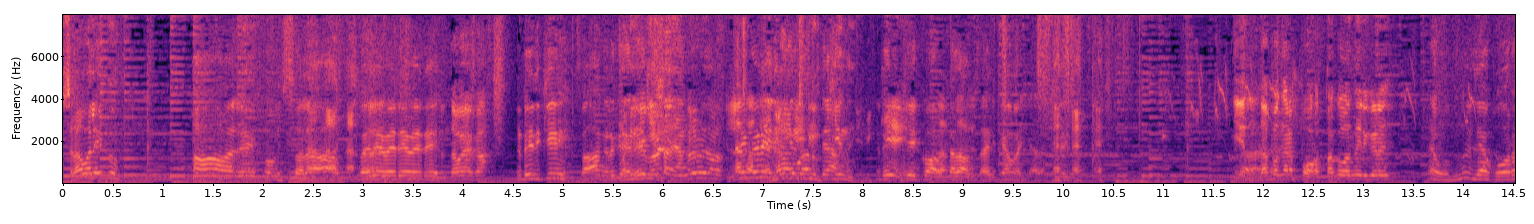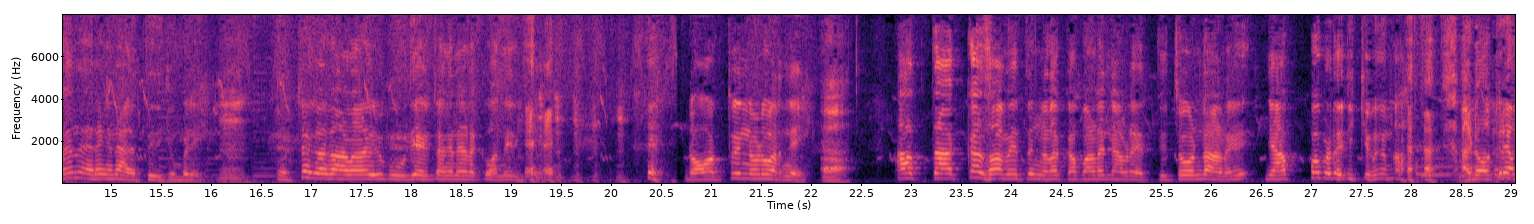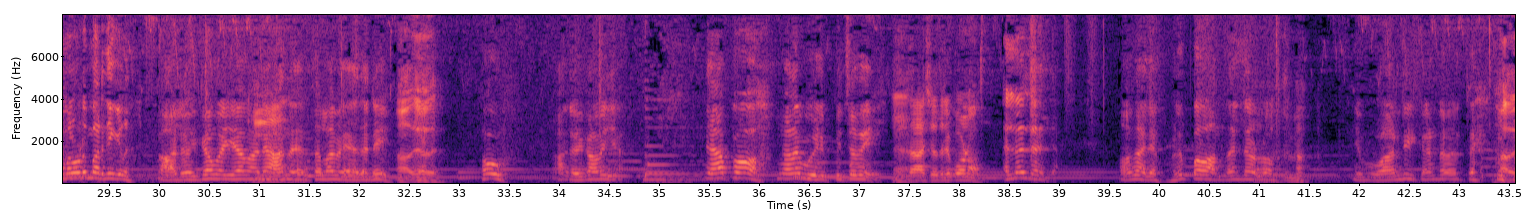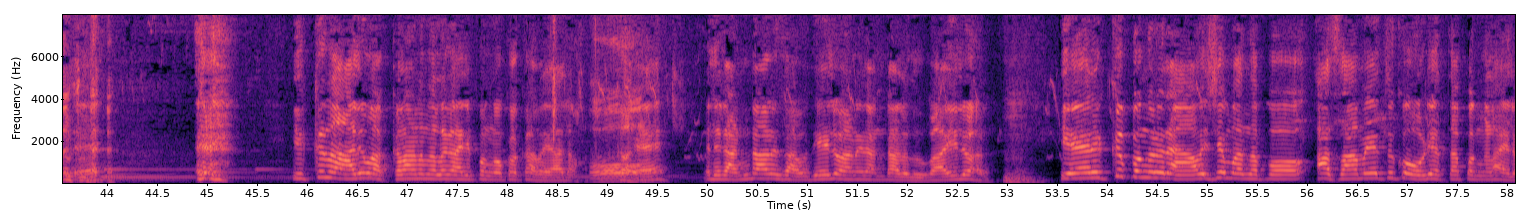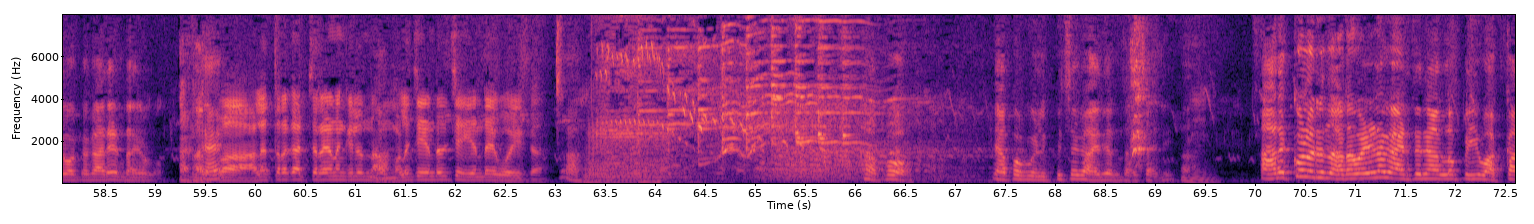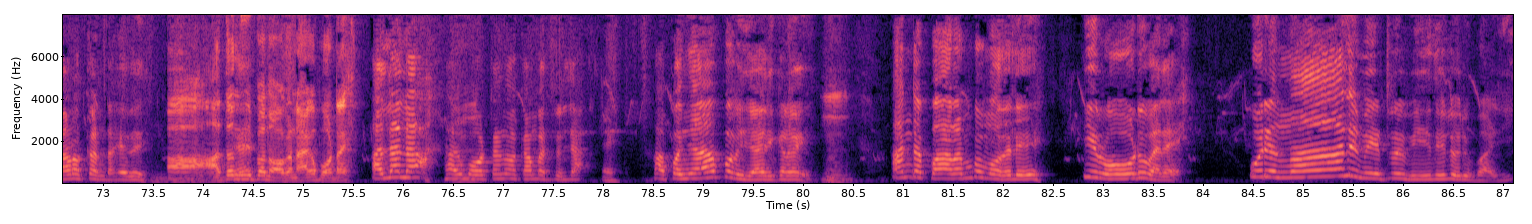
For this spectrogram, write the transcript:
അസ്സലാമലൈക്കും. ആ വലൈക്കും സലാം വരെ വരെ വരെ. എന്താ പോയേക്കാം? ഇരിക്ക്. വാ. ഏയ് വേണ്ട ഞങ്ങൾ. ഇരിക്ക്, സംസാരിക്കാൻ വയ്യാതെ എന്താ ഇപ്പൊ ഇങ്ങനെ പുറത്തൊക്കെ വന്നിരിക്കണേ? ഏ, ഒന്നുമില്ല. കൊറേ നേരം ഇങ്ങനെ അകത്തിരിക്കുമ്പോഴേ ഒറ്റൊക്കെ കാണാൻ ഒരു പൂതിയായിട്ട് അങ്ങനെ ഇടയ്ക്ക് വന്നിരിക്കും ഡോക്ടർ എന്നോട് പറഞ്ഞേ ആ തക്ക സമയത്ത് നിങ്ങളൊക്കെ പാടെ എന്നെ അവിടെ എത്തിച്ചോണ്ടാണ് ഞാൻ ഇപ്പൊ ഇവിടെ ഇരിക്കണെന്നാ. ആ ഡോക്ടറെ നമ്മളോടും പറഞ്ഞിരിക്കണ്. ആലോചിക്കാൻ വയ്യ ആ നേരത്തുള്ള വേദനേ. അതെ അതെ. ഓ ആലോചിക്കാൻ വയ്യ. ഇപ്പോ നിങ്ങളെ വിളിപ്പിച്ചതേ. ആശുപത്രി പോണോ? അല്ല അല്ല അല്ല. ഒന്നല്ല നമ്മളിപ്പോ വന്നല്ലേ ഉള്ളൂ. ഇനി പോവാണ്ടിരിക്കണ്ട വരട്ടെ ഇക്ക് നാല് മക്കളാണെന്നുള്ള കാര്യം ഇപ്പൊ നിങ്ങൾക്കൊക്കെ അറിയാലോ. ഓ. ഏ? പിന്നെ രണ്ടാൾ സൗദിയിലും ആണ് രണ്ടാൾ ദുബായിലും ആണ്. എനിക്ക് ഇപ്പൊ ഇങ്ങനെ ഒരു ആവശ്യം വന്നപ്പോ ആ സമയത്ത് കോടി എത്തപ്പോ നിങ്ങൾ അയൽവക്കക്കാരെ ഉണ്ടായുള്ളൂ. ആളെത്ര കച്ചറയാണെങ്കിലും നമ്മൾ ചെയ്യേണ്ടത് ചെയ്യണ്ടേ പോയിക്ക. ആ. അപ്പോ ഞാൻ ഇപ്പൊ വിളിപ്പിച്ച കാര്യം എന്താ വെച്ചാൽ അനക്കുള്ളൊരു നടവഴിയുടെ കാര്യത്തിനാണല്ലോ ഇപ്പൊ ഈ വക്കാണൊക്കെ ഉണ്ടായത്? അതൊന്നും ഇപ്പൊ നോക്കണ്ട ആകെ പോട്ടെ. അല്ലല്ല അത് പോട്ടെ നോക്കാൻ പറ്റില്ല. അപ്പൊ ഞാൻ ഇപ്പൊ വിചാരിക്കണേ അന്റെ പറമ്പ് മുതൽ ഈ റോഡ് വരെ ഒരു നാല് മീറ്റർ വീതിയിൽ ഒരു വഴി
